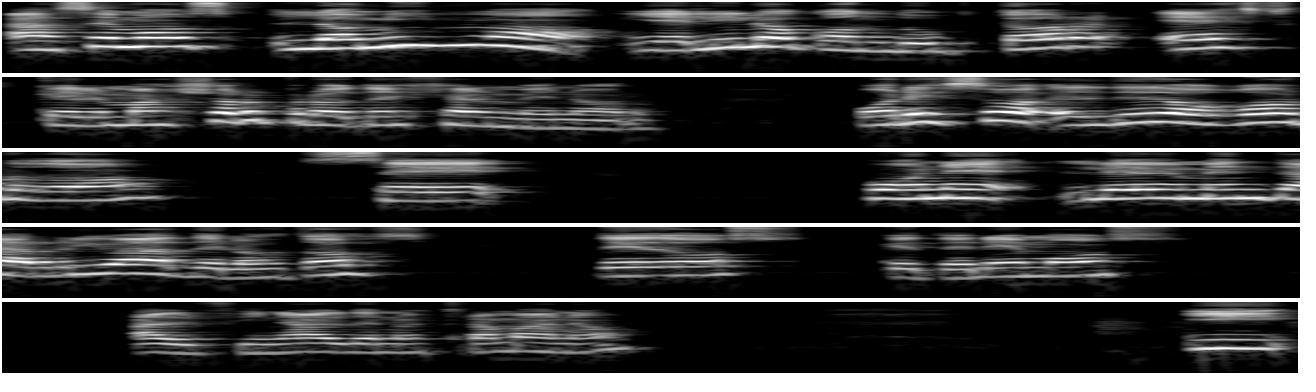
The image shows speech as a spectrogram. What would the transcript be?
hacemos lo mismo y el hilo conductor es que el mayor protege al menor. Por eso el dedo gordo se pone levemente arriba de los dos dedos que tenemos al final de nuestra mano. Y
